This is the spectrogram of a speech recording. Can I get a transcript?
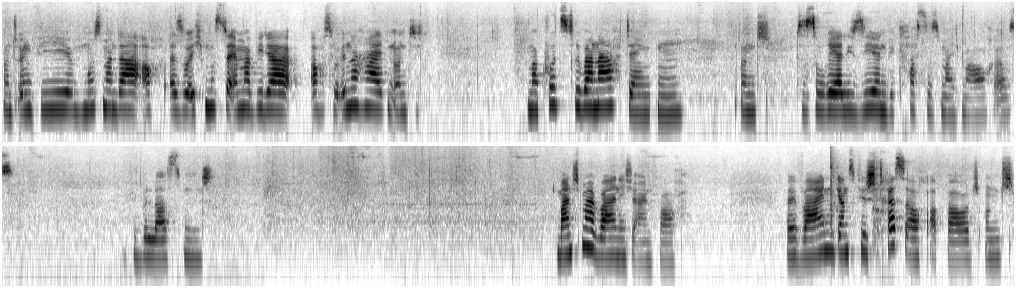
Und irgendwie muss man da auch, also ich muss da immer wieder auch so innehalten und mal kurz drüber nachdenken und das so realisieren, wie krass das manchmal auch ist. Wie belastend. Manchmal weine ich einfach, weil Weinen ganz viel Stress auch abbaut und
